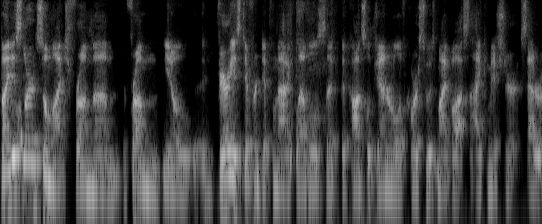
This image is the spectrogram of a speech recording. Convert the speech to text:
but I just learned so much from um, from you know various different diplomatic levels. The, the consul general, of course, who was my boss, the high commissioner, et cetera,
